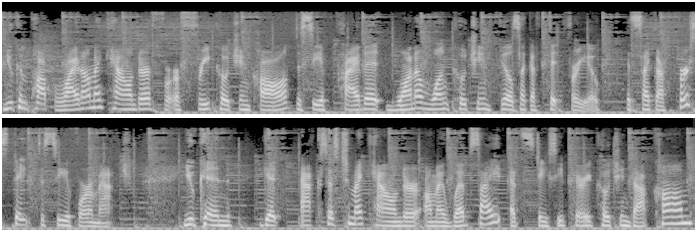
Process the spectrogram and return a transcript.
You can pop right on my calendar for a free coaching call to see if private one on one coaching feels like a fit for you. It's like our first date to see if we're a match. You can get access to my calendar on my website at stacyperrycoaching.com.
